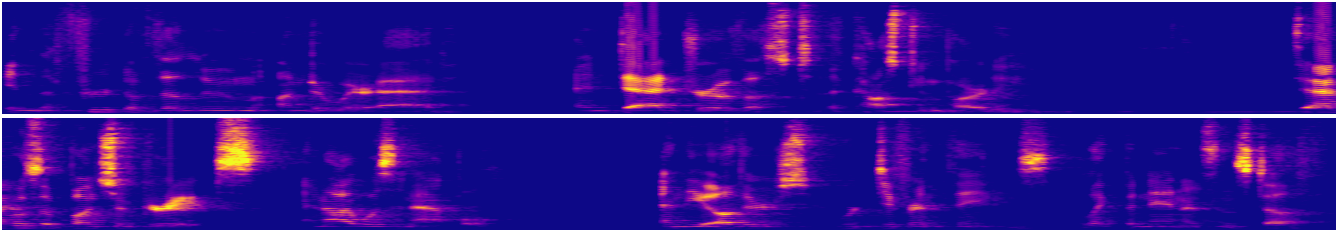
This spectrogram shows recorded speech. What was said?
in the Fruit of the Loom underwear ad, and dad drove us to the costume party. Dad was a bunch of grapes, and I was an apple, and the others were different things, like bananas and stuff.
